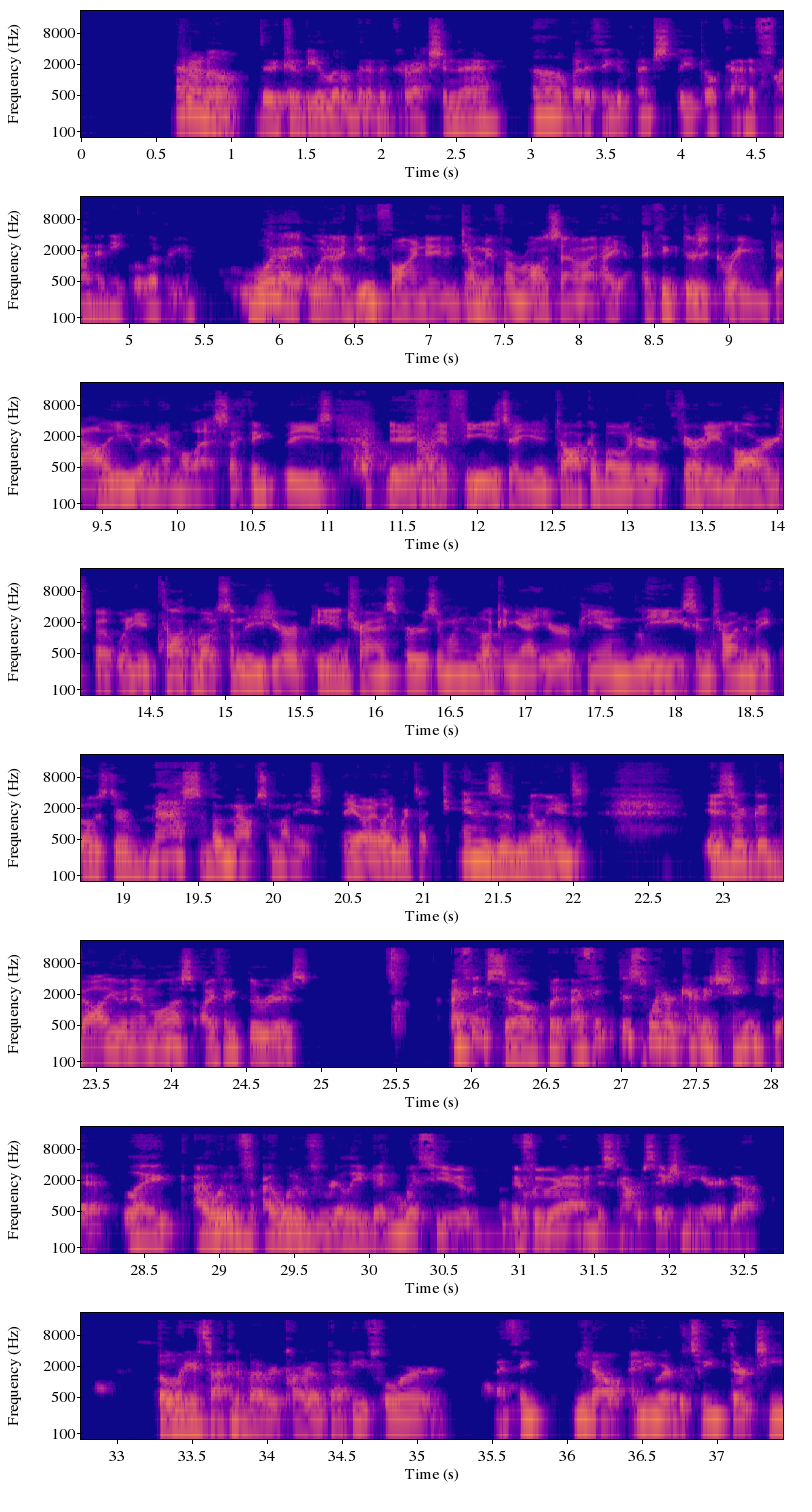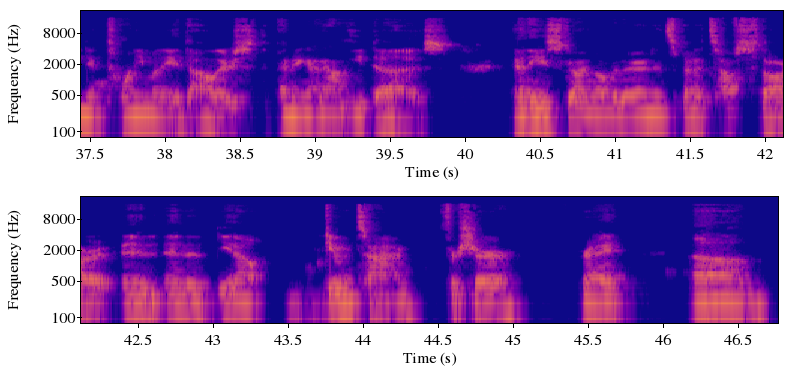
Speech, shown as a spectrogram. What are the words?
I don't know. There could be a little bit of a correction there, uh, but I think eventually they'll kind of find an equilibrium what I what I do find, and tell me if I'm wrong, Sam. I, I think there's great value in MLS. I think these the, the fees that you talk about are fairly large, but when you talk about some of these European transfers and when they're looking at European leagues and trying to make those, they're massive amounts of money. You know, like we're talking tens of millions. Is there good value in MLS? I think there is. I think so, but I think this winter kind of changed it. Like I would have, I would have really been with you if we were having this conversation a year ago. But when you're talking about Ricardo Pepi for I think, you know, anywhere between 13 and 20 million dollars, depending on how he does. And he's going over there and it's been a tough start and, and, you know, give him time for sure. Right. Um,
